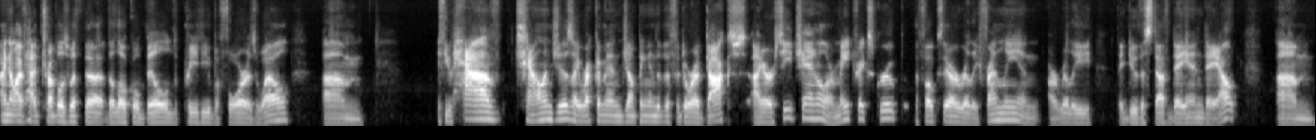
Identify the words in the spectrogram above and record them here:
I know I've had troubles with the the local build preview before as well. Um, if you have challenges, I recommend jumping into the Fedora Docs IRC channel or Matrix group. The folks there are really friendly and are really they do the stuff day in day out. Um,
